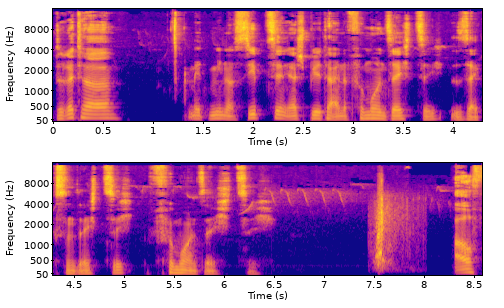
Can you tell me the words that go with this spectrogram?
Dritter mit minus 17. Er spielte eine 65, 66, 65. Auf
